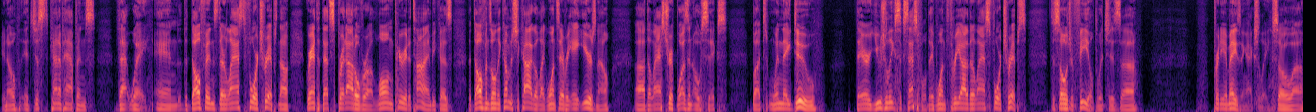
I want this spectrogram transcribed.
You know, it just kind of happens that way. And the Dolphins, their last four trips, now, granted, that's spread out over a long period of time because the Dolphins only come to Chicago like once every eight years now. Uh, the last trip was in 06. But when they do, they're usually successful. They've won three out of their last four trips to Soldier Field, which is uh, pretty amazing, actually. So, uh,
